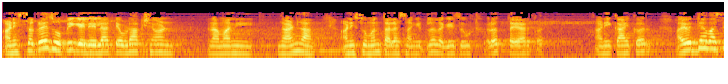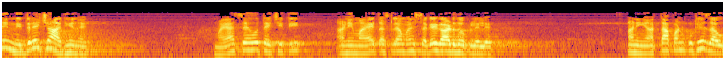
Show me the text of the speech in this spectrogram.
आणि सगळे झोपी गेलेला तेवढा क्षण रामानी जाणला आणि सुमंताला सांगितलं लगेच उठ रथ तयार कर. आणि काय कर? अयोध्यावासी निद्रेच्या अधीन आहेत मायाचे हो त्याची ती आणि मायेत असल्यामुळे सगळे गाढ झोपलेले आहेत. आणि आता आपण कुठे जाऊ?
